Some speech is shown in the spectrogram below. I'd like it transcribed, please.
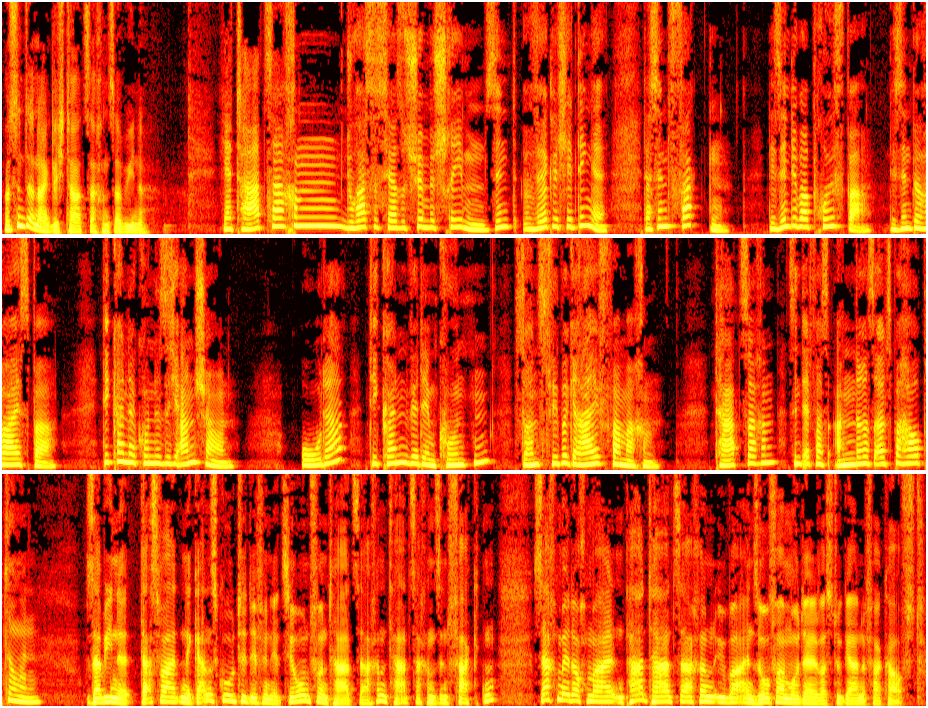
Was sind denn eigentlich Tatsachen, Sabine? Ja, Tatsachen, du hast es ja so schön beschrieben, sind wirkliche Dinge. Das sind Fakten. Die sind überprüfbar, die sind beweisbar. Die kann der Kunde sich anschauen. Oder die können wir dem Kunden sonst wie begreifbar machen. Tatsachen sind etwas anderes als Behauptungen. Sabine, das war eine ganz gute Definition von Tatsachen. Tatsachen sind Fakten. Sag mir doch mal ein paar Tatsachen über ein Sofamodell, was du gerne verkaufst.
